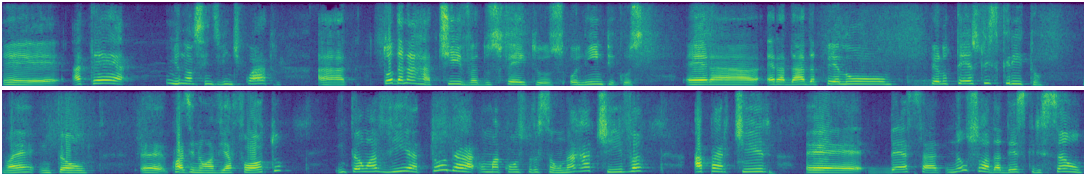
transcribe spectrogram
É, até 1924, uh, toda a narrativa dos feitos olímpicos era, era dada pelo, pelo texto escrito, não é? Então, é, quase não havia foto, então havia toda uma construção narrativa a partir é, dessa, não só da descrição,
